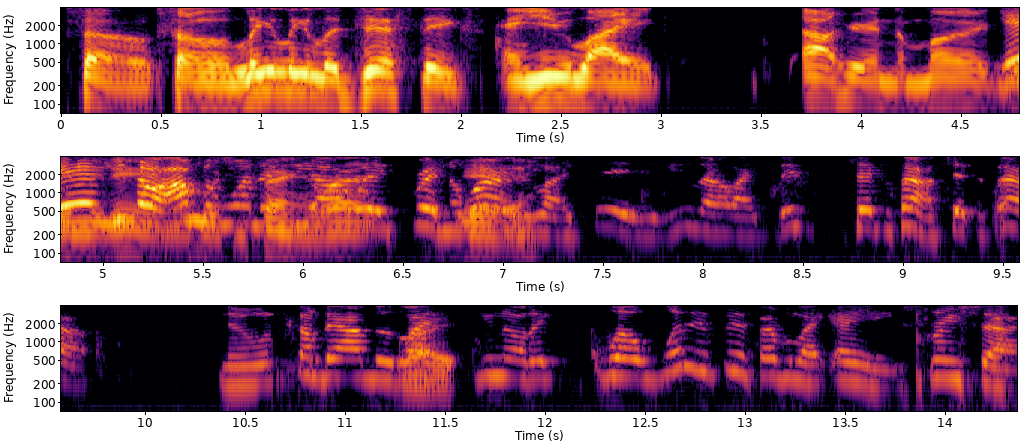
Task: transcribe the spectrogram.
so so lily logistics and you like out here in the mud Yeah, you know, is I'm the one that be right? always spreading the Yeah. word. Like shit, you know, like this. Check us out. Check us out. Then when it come down to like, Right. you know, they well, what is this? I'm like, hey, screenshot,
